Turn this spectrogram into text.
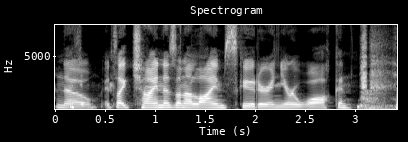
No, it's like China's on a lime scooter and you're walking.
